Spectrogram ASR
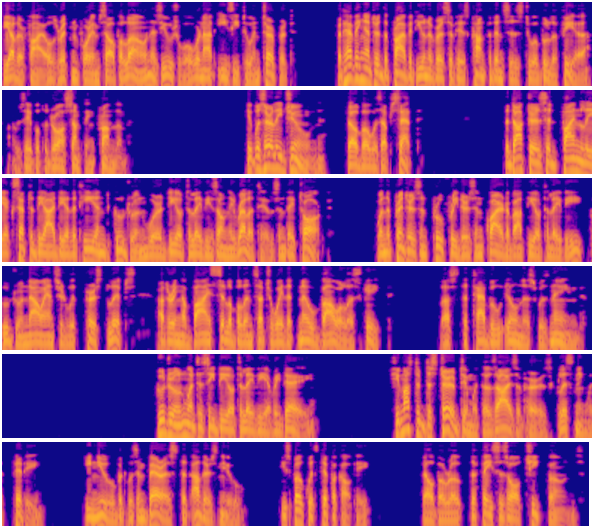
The other files, written for himself alone, as usual, were not easy to interpret. But having entered the private universe of his confidences to Abulafia, I was able to draw something from them. It was early June. Belbo was upset. The doctors had finally accepted the idea that he and Gudrun were Diotalevi's only relatives, and they talked. When the printers and proofreaders inquired about Diotalevi, Gudrun now answered with pursed lips, uttering a bisyllable in such a way that no vowel escaped. Thus the taboo illness was named. Gudrun went to see Diotalevi every day. She must have disturbed him with those eyes of hers, glistening with pity. He knew, but was embarrassed that others knew. He spoke with difficulty. Belbo wrote, The face is all cheekbones.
